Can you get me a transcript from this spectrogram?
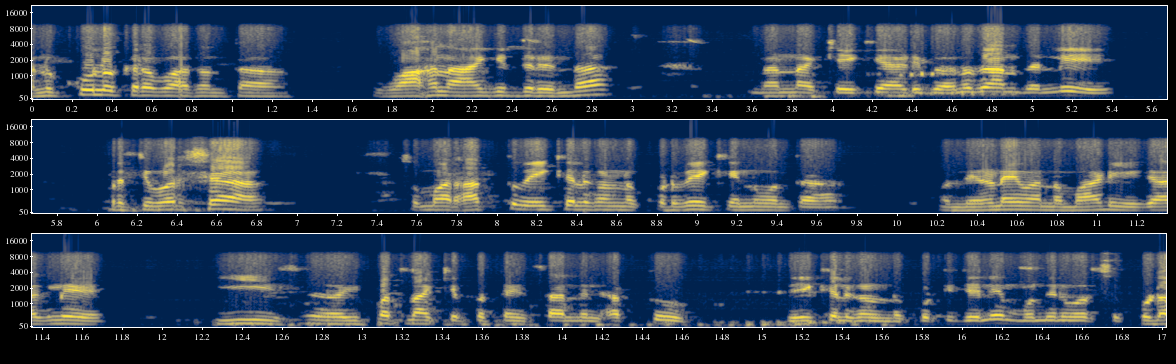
ಅನುಕೂಲಕರವಾದಂತ ವಾಹನ ಆಗಿದ್ದರಿಂದ ನನ್ನ K K R D B ಅನುದಾನದಲ್ಲಿ ಪ್ರತಿ ವರ್ಷ ಸುಮಾರು ಹತ್ತು ವೆಹಿಕಲ್ಗಳನ್ನ ಕೊಡಬೇಕೆನ್ನುವಂತ ಒಂದು ನಿರ್ಣಯವನ್ನು ಮಾಡಿ ಈಗಾಗಲೇ ಈ ಇಪ್ಪತ್ನಾಲ್ಕು, ಇಪ್ಪತ್ತೈದು ಸಾಲಿನಲ್ಲಿ ಹತ್ತು ವೆಹಿಕಲ್ಗಳನ್ನು ಕೊಟ್ಟಿದ್ದೇನೆ. ಮುಂದಿನ ವರ್ಷ ಕೂಡ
